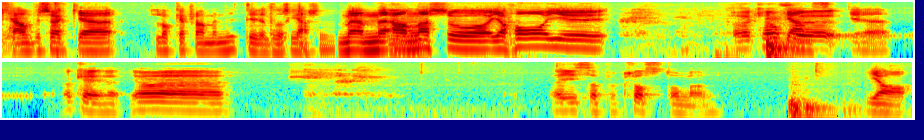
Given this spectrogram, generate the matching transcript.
kan försöka locka fram en ny ledtråd kanske. Men annars så, jag har ju Ja, kanske... ganska... Okej, jag... eh, Jag gissar på Klosterman. Ja.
